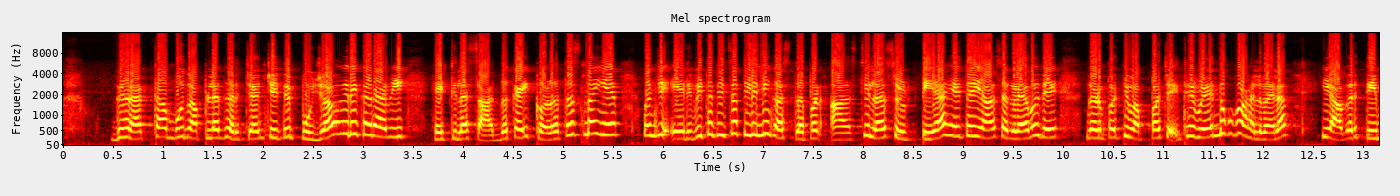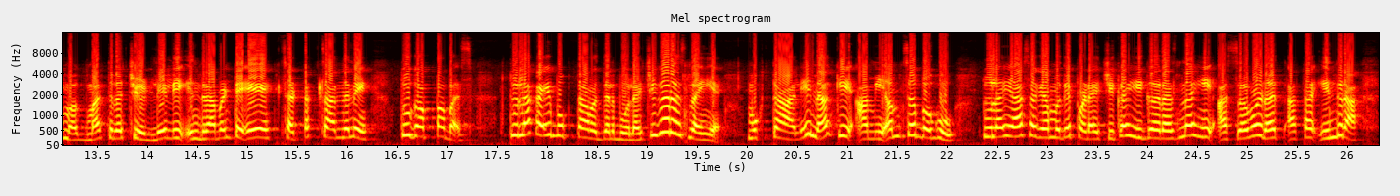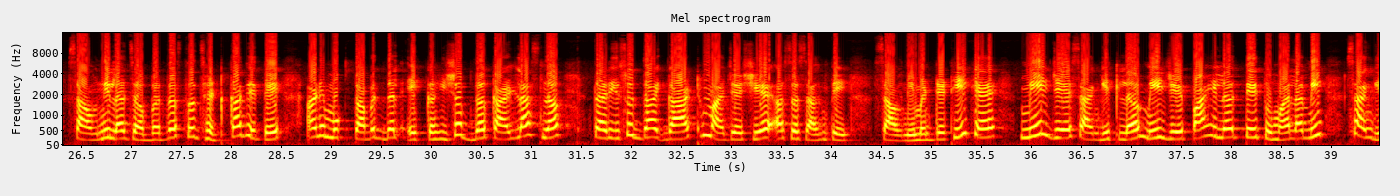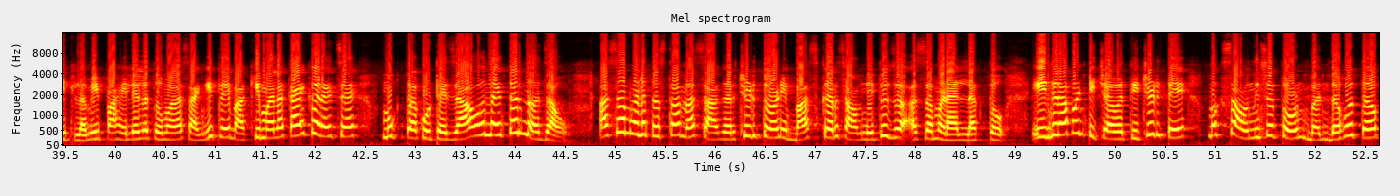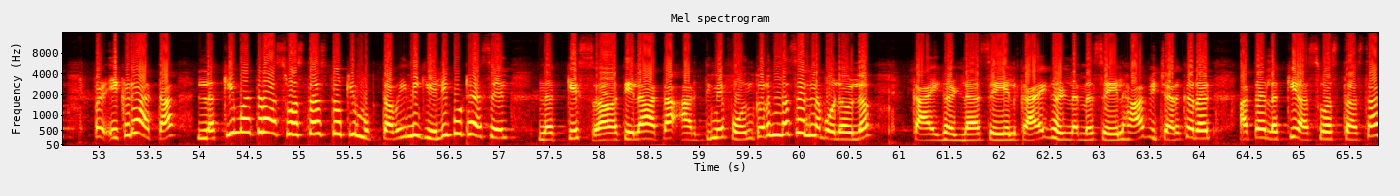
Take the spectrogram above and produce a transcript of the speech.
घरात थांबून आपल्या घरच्यांची ते पूजा वगैरे करावी हे तिला साधं काही कळतच नाहीये. म्हणजे एरवी तर तिचं क्लिनिक असतं पण आज तिला सुट्टी आहे तर या सगळ्यामध्ये गणपती बाप्पाच्या इथे वेळ नको का हलवायला यावरती मग मात्र चिडलेली इंद्रा म्हणते ए चटक चांदणे तू गप्प बस. तुला काही मुक्ताबद्दल बोलायची गरज नाहीये. मुक्ता आली ना की आम्ही आमचं बघू. तुला या सगळ्यामध्ये पडायची काही गरज नाही असं म्हणत आता इंद्रा सावनीला जबरदस्त झटका देते आणि मुक्ताबद्दल एकही शब्द काढलास ना तरी सुद्धा गाठ माझ्याशी आहे असं सांगते. सावनी म्हणते ठीक आहे मी जे सांगितलं मी जे पाहिलं ते तुम्हाला मी सांगितलं. मी पाहिलेलं तुम्हाला सांगितले बाकी मला काय करायचंय? मुक्ता कुठे जाओ नाहीतर न जाओ असं म्हणत असताना सागर चिडतो आणि भास्कर सावनी तुझं असं म्हणायला लागतो. इंदिरा पण तिच्यावरती चिडते. मग सावनीचं तोंड बंद होतं. पण इकडे आता लकी मात्र अस्वस्थ असतो की मुक्ता बहिणी गेली कुठे असेल? नक्कीच तिला आता आरतीने फोन करून नसेल ना बोलवलं. काय घडलं असेल काय घडलं नसेल हा विचार करत आता लकी अस्वस्थ असताना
